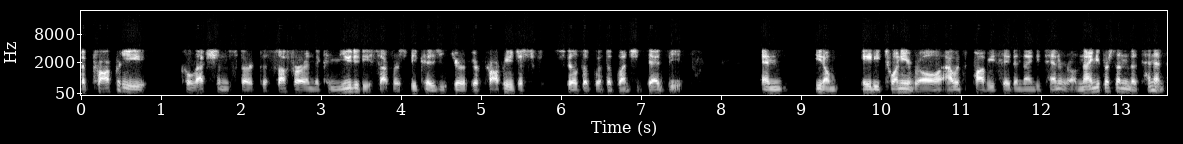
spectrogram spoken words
The property collections start to suffer and the community suffers because your, your property just fills up with a bunch of deadbeats. And, you know, 80 20 rule, I would probably say the 90 10 rule. 90% of the tenants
